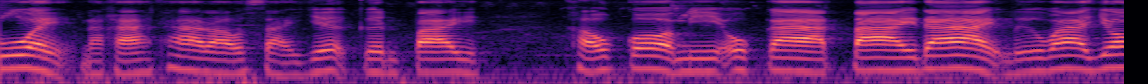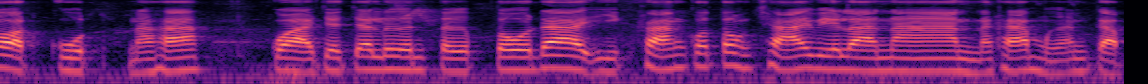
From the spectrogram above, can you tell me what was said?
ด้วยนะคะ ถ้าเราใส่เยอะเกินไป เขาก็มีโอกาสตายได้ หรือว่ายอดกุดนะคะ กว่าจะเจริญเติบโตได้อีกครั้งก็ต้องใช้เวลานานนะคะ เหมือนกับ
